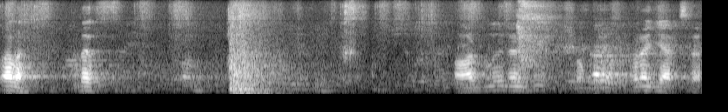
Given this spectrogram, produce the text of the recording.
Valla, bu da arzulayıram ki, bura gəlsin.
